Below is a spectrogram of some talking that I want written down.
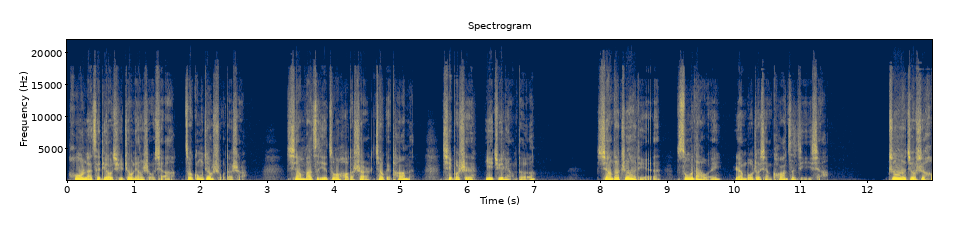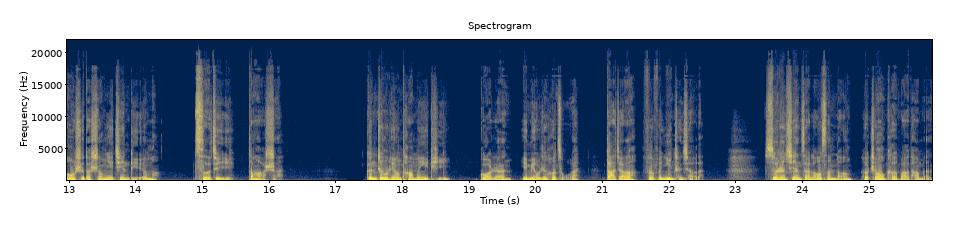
后来才调去周良手下做公交署的事儿，想把自己做好的事儿交给他们，岂不是一举两得？想到这点，苏大为忍不住想夸自己一下。这就是后世的商业间谍吗？此计大善。跟周良他们一提，果然也没有任何阻碍，大家纷纷应承下来。虽然现在劳三郎和赵克巴他们。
